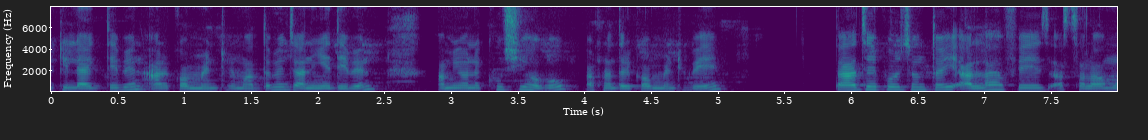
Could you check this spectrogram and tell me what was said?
একটি লাইক দেবেন আর কমেন্টের মাধ্যমে জানিয়ে দেবেন। আমি অনেক খুশি হব আপনাদের কমেন্ট পেয়ে। তো আজ এ পর্যন্তই, আল্লাহ হাফেজ, আসসালামু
